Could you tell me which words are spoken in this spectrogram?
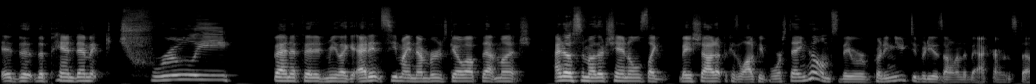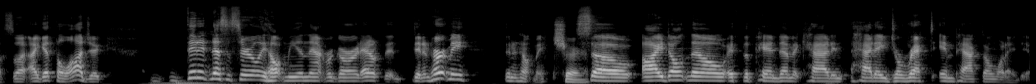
it, the the pandemic truly benefited me. Like I didn't see my numbers go up that much. I know some other channels like they shot up because a lot of people were staying home, so they were putting YouTube videos on in the background and stuff. So I, I get the logic. Didn't necessarily help me in that regard. I don't, it didn't hurt me. Didn't help me. Sure. So I don't know if the pandemic had had a direct impact on what I do.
